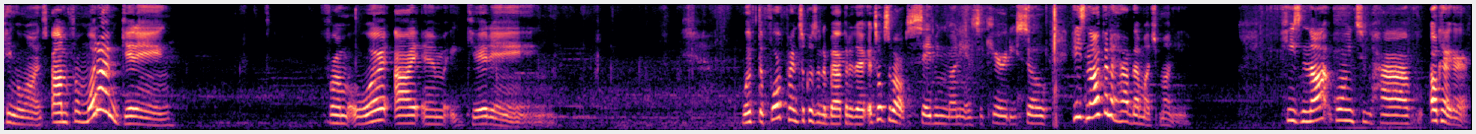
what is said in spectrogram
King of Wands. Um, from what I'm getting, from what I am getting, with the four pentacles in the back of the deck, it talks about saving money and security. So he's not going to have that much money. He's not going to have... Okay, okay.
